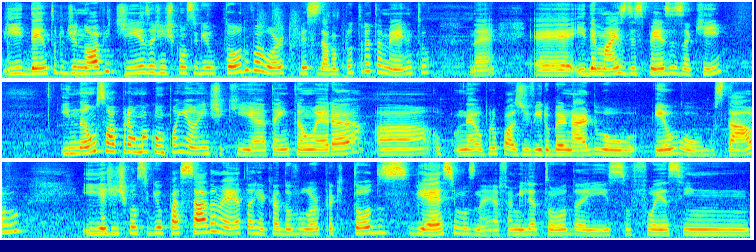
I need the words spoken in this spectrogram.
E dentro de nove dias a gente conseguiu todo o valor que precisava para o tratamento né? É, e demais despesas aqui. E não só para uma acompanhante, que até então era o, né, o propósito de vir o Bernardo, ou eu, ou o Gustavo. E a gente conseguiu passar da meta, arrecadou valor para que todos viéssemos, né, a família toda. E isso foi assim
